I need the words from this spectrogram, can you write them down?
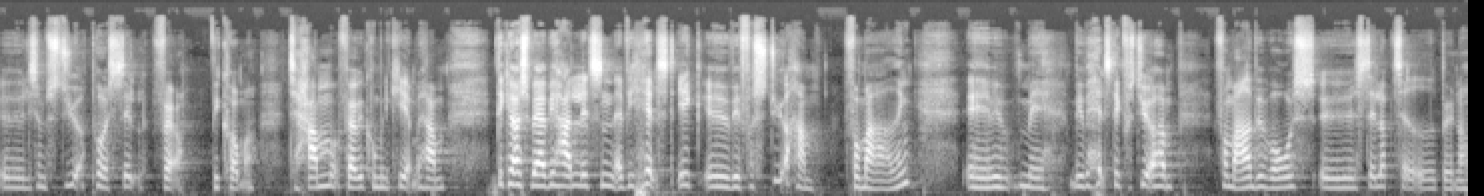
øh, ligesom styr på os selv, før vi kommer til ham, før vi kommunikerer med ham. Det kan også være, at vi har det lidt sådan, at vi helst ikke øh, vil forstyrre ham for meget. Ikke? Øh, med, vi vil helst ikke forstyrre ham for meget ved vores øh, selvoptagede bønder.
